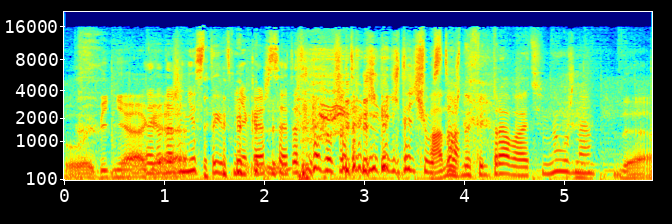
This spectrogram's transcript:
Ой, бедняга. Это даже не стыд, мне кажется. Это уже другие какие-то чувства. А нужно фильтровать. Нужно. Да.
